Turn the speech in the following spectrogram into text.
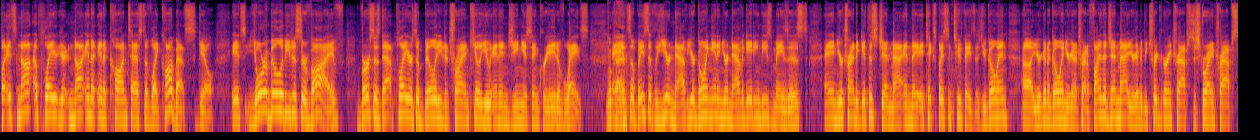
but it's not a player you're not in a in a contest of like combat skill. It's your ability to survive versus that player's ability to try and kill you in ingenious and creative ways. Okay. And so basically you're nav you're going in and you're navigating these mazes and you're trying to get this gen mat and they it takes place in two phases. You go in, uh, you're gonna go in, you're gonna try to find the gen mat, you're gonna be triggering traps, destroying traps,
